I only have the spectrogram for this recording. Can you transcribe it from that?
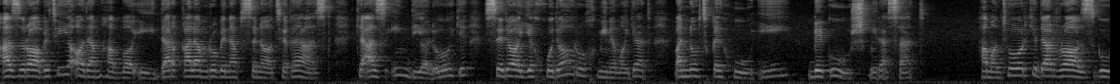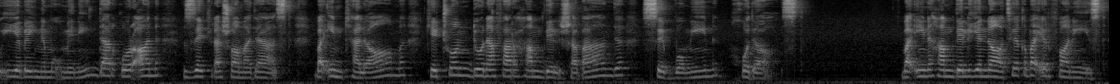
از رابطه آدم هوایی در قلم رو به نفس ناطقه است که از این دیالوگ صدای خدا رخ می نماید و نطق هویی به گوش می رسد همانطور که در رازگویی بین مؤمنین در قرآن ذکرش آمده است و این کلام که چون دو نفر هم دل شوند سومین خداست. و این همدلی ناطق و عرفانی است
